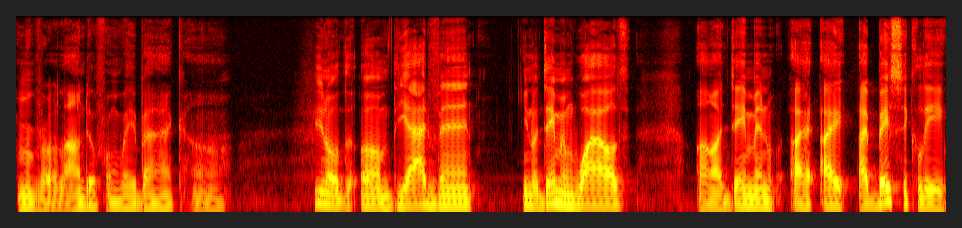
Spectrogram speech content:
remember Rolando from way back. Uh, you know, the, um, the Advent. You know, Damon Wild. Uh, Damon, I, I, I basically,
